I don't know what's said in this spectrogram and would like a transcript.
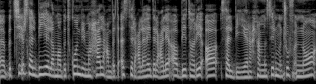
بتصير سلبية لما بتكون بمحل عم بتأثر على هيدي العلاقة بطريقة سلبية. يعني إحنا بنصير بنشوف إنه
